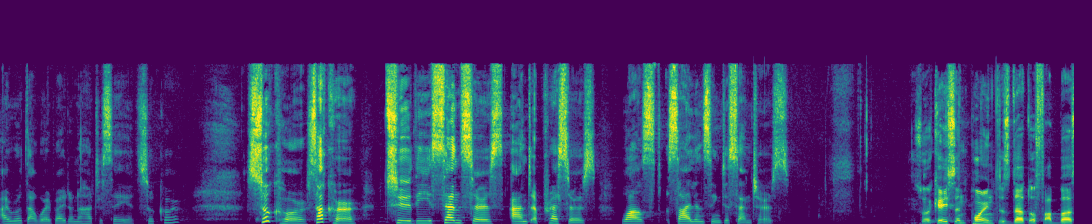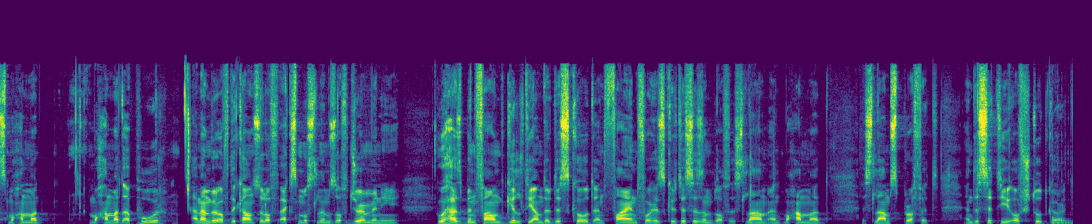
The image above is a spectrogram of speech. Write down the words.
I wrote that word, but I don't know how to say it. Succor? Succor, succor to the censors and oppressors whilst silencing dissenters. So a case in point is that of Abbas Muhammad, Mohammadpoor, a member of the Council of Ex-Muslims of Germany, who has been found guilty under this code and fined for his criticisms of Islam and Muhammad, Islam's prophet, in the city of Stuttgart.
